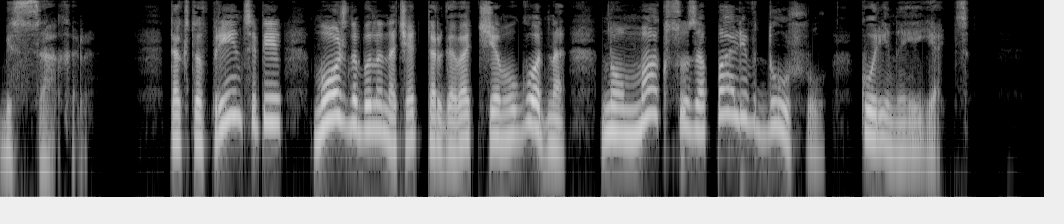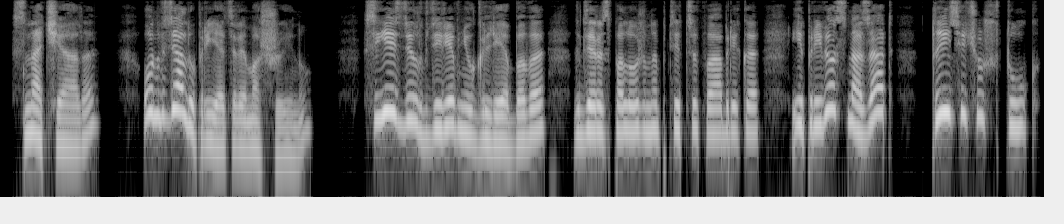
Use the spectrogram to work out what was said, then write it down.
без сахара. Так что, в принципе, можно было начать торговать чем угодно, но Максу запали в душу куриные яйца. Сначала он взял у приятеля машину, съездил в деревню Глебово, где расположена птицефабрика, и привез назад тысячу штук,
